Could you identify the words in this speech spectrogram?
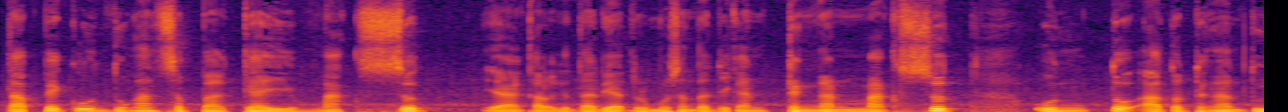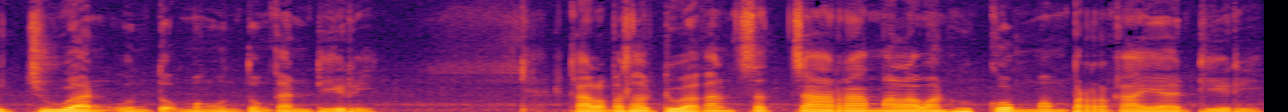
tapi keuntungan sebagai maksud. Ya, kalau kita lihat rumusan tadi kan dengan maksud untuk atau dengan tujuan untuk menguntungkan diri. Kalau pasal 2 kan secara melawan hukum memperkaya diri.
